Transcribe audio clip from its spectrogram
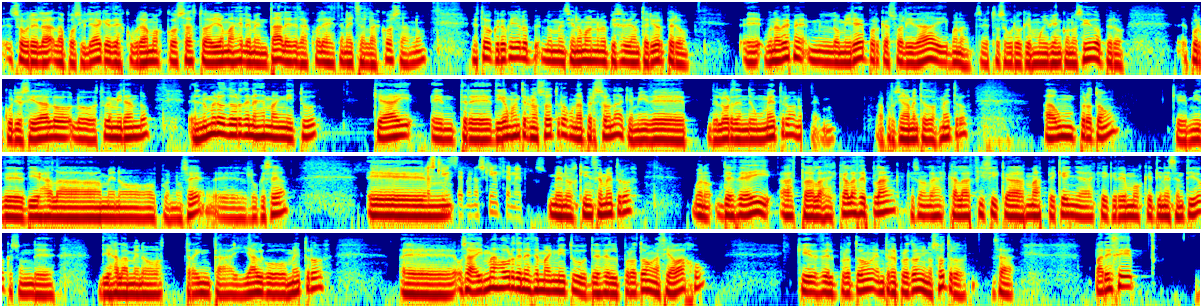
sobre la, posibilidad de que descubramos cosas todavía más elementales de las cuales están hechas las cosas, ¿no? Esto creo que ya lo, mencionamos en un episodio anterior, pero eh, una vez me- lo miré por casualidad, y bueno, esto seguro que es muy bien conocido, pero eh, por curiosidad lo, estuve mirando, el número de órdenes de magnitud que hay entre, digamos, entre nosotros, una persona que mide del orden de un metro, aproximadamente dos metros, a un protón que mide 10 a la menos, pues no sé, eh, lo que sea. Eh, Menos 15, menos 15 metros. menos 15 metros. Bueno, desde ahí hasta las escalas de Planck, que son las escalas físicas más pequeñas que creemos que tiene sentido, que son de 10 a la menos 30 y algo metros. Eh, o sea, hay más órdenes de magnitud desde el protón hacia abajo que desde el protón, entre el protón y nosotros. O sea, parece,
